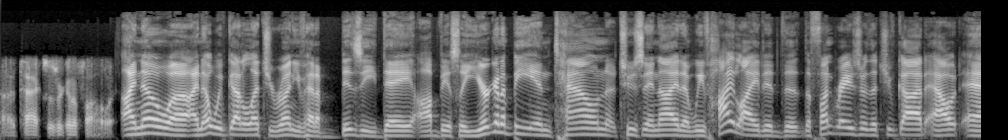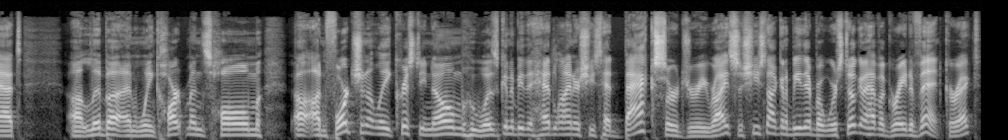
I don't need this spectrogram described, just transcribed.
uh, taxes are going to follow it. I know. Uh, I know. We've got to let you run. You've had a busy day. Obviously, you're going to be in town Tuesday night, and we've highlighted the the fundraiser that you've got out at. Uh, Libba and Wink Hartman's home. Uh, unfortunately, Kristi Noem, who was going to be the headliner, she's had back surgery, right? So she's not going to be there, but we're still going to have a great event, correct?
